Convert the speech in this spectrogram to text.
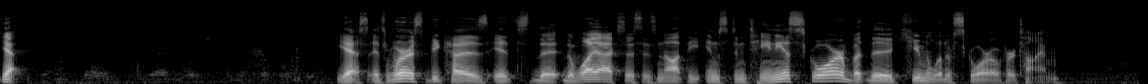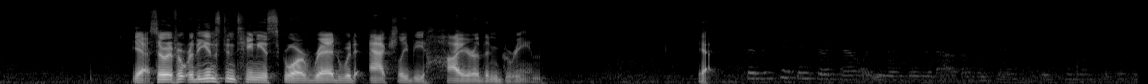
Yeah. Yes, it's worse because it's the, the y-axis is not the instantaneous score, but the cumulative score over time. Yeah, so if it were the instantaneous score, red would actually be higher than green. Yeah. Does this take into account what you mentioned about omissions in the interpretation?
